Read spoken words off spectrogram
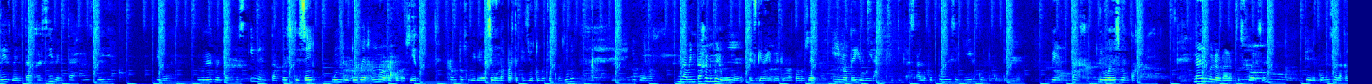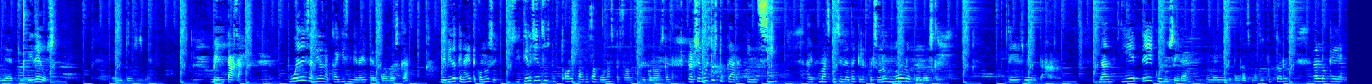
desventajas y ventajas de digo desventajas y ventajas de ser un youtuber no reconocido. Pronto subiré la segunda parte que es youtubers reconocidos. Y bueno, la ventaja número uno es que nadie te va a conocer y no te lloverán críticas a lo que puedes seguir con tu contenido. Ventaja, digo desventaja. Nadie va a lograr tu esfuerzo que le pones a la calidad de tus videos. Entonces, bueno. Ventaja. Puedes salir a la calle sin que nadie te reconozca debido a que nadie te conoce. Si tienes 100 suscriptores, tal vez algunas personas te conozcan, pero si muestras tu cara en sí, hay más posibilidad de que las personas no lo conozcan. Desventaja. Nadie te conocerá, a menos que tengas más suscriptores, a lo que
